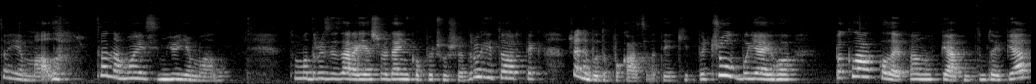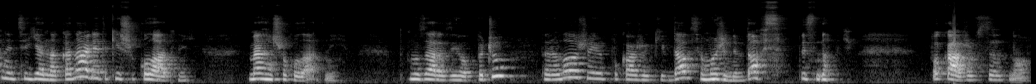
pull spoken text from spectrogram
то є мало. То на мою сім'ю є мало. Тому, друзі, зараз я швиденько печу ще другий тортик. Вже не буду показувати, який печу, бо я його Пекла коли? Певно, в п'ятницю. Там п'ятниці є на каналі такий шоколадний. Мега шоколадний. Тому зараз його печу, переложую, покажу, який вдався. Може не вдався, не знаю. Покажу все одно.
